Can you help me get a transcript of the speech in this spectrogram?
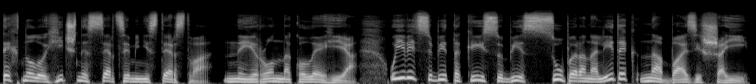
технологічне серце міністерства, нейронна колегія. Уявіть собі такий собі супераналітик на базі ШАІ.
